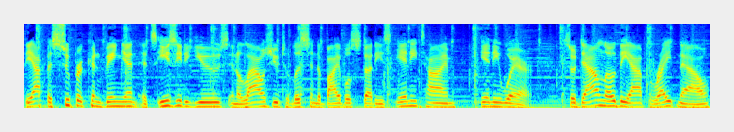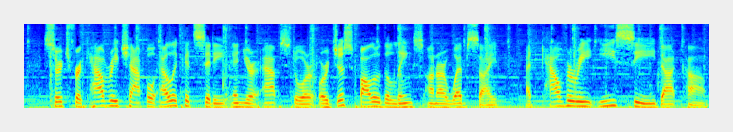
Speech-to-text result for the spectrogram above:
The app is super convenient, it's easy to use, and allows you to listen to Bible studies anytime, anywhere. So download the app right now, search for Calvary Chapel Ellicott City in your app store, or just follow the links on our website at calvaryec.com.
